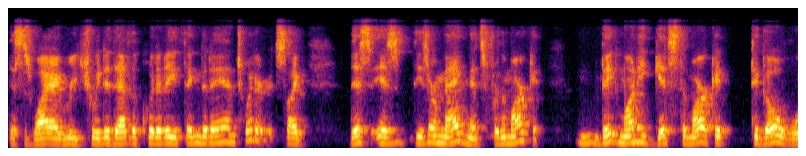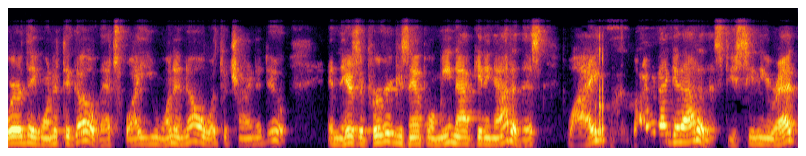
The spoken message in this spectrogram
This is why I retweeted that liquidity thing today on Twitter. It's like, this is, these are magnets for the market. Big money gets the market to go where they want it to go. That's why you want to know what they're trying to do. And here's a perfect example of me not getting out of this. Why? Why would I get out of this? Do you see any red?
